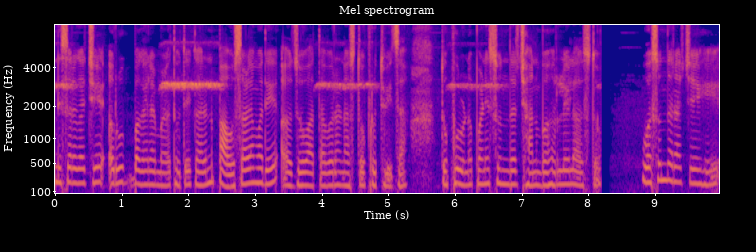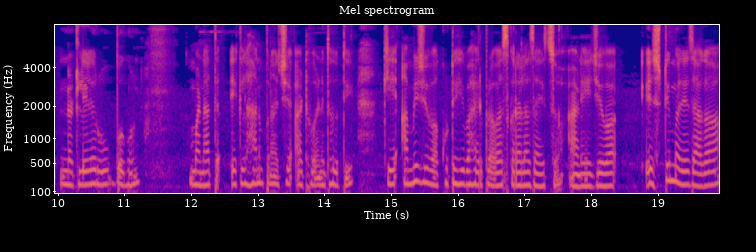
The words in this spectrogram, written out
निसर्गाचे रूप बघायला मिळत होते. कारण पावसाळ्यामध्ये जो वातावरण असतो पृथ्वीचा तो पूर्णपणे सुंदर छान बहरलेला असतो. वसुंधराचे हे नटलेले रूप बघून मनात एक लहानपणाची आठवण येत होती की आम्ही जेव्हा कुठेही बाहेर प्रवास करायला जायचो आणि जेव्हा एस टीमध्ये जागा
